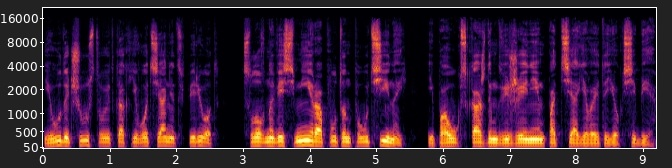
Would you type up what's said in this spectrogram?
Иуда чувствует, как его тянет вперед, словно весь мир опутан паутиной, и паук с каждым движением подтягивает ее к себе.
